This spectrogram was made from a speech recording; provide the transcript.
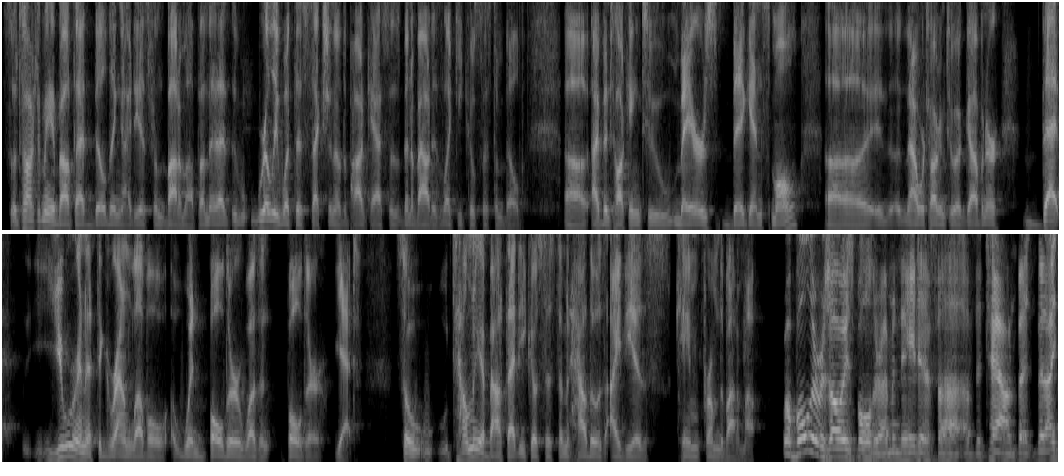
So, talk to me about that building ideas from the bottom up. I mean, that, really, what this section of the podcast has been about is like ecosystem build. Uh, I've been talking to mayors, big and small. Uh, now we're talking to a governor. That you were in at the ground level when Boulder wasn't Boulder yet. So, tell me about that ecosystem and how those ideas came from the bottom up. Well, Boulder was always Boulder. I'm a native uh, of the town, but but I,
